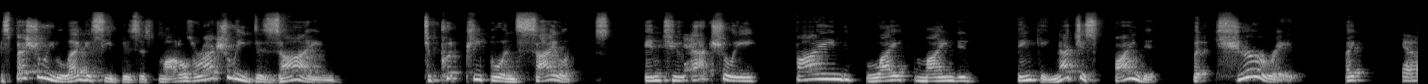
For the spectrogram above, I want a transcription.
especially legacy business models, were actually designed to put people in silos and to actually find like minded thinking, not just find it, but curate it. Like, yeah.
